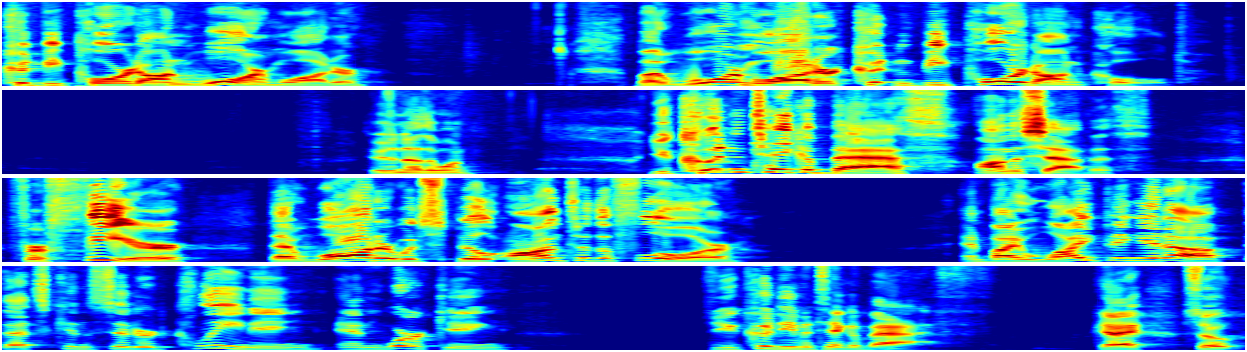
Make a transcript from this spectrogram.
could be poured on warm water, but warm water couldn't be poured on cold. Here's another one. You couldn't take a bath on the Sabbath for fear that water would spill onto the floor, and by wiping it up, that's considered cleaning and working, so you couldn't even take a bath. Okay? So,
